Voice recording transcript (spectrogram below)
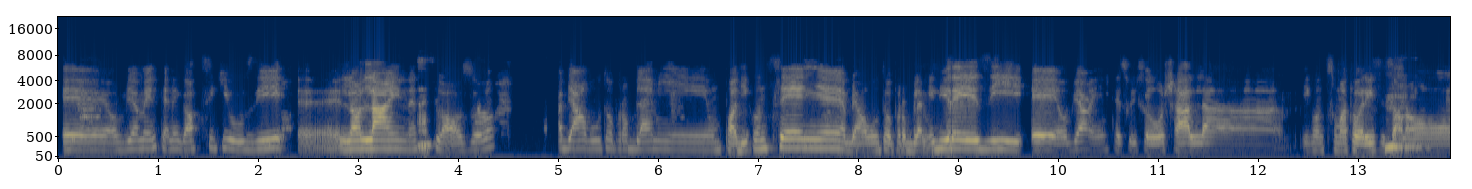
e ovviamente negozi chiusi, eh, l'online è esploso, abbiamo avuto problemi un po' di consegne, abbiamo avuto problemi di resi e ovviamente sui social eh, i consumatori si sono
